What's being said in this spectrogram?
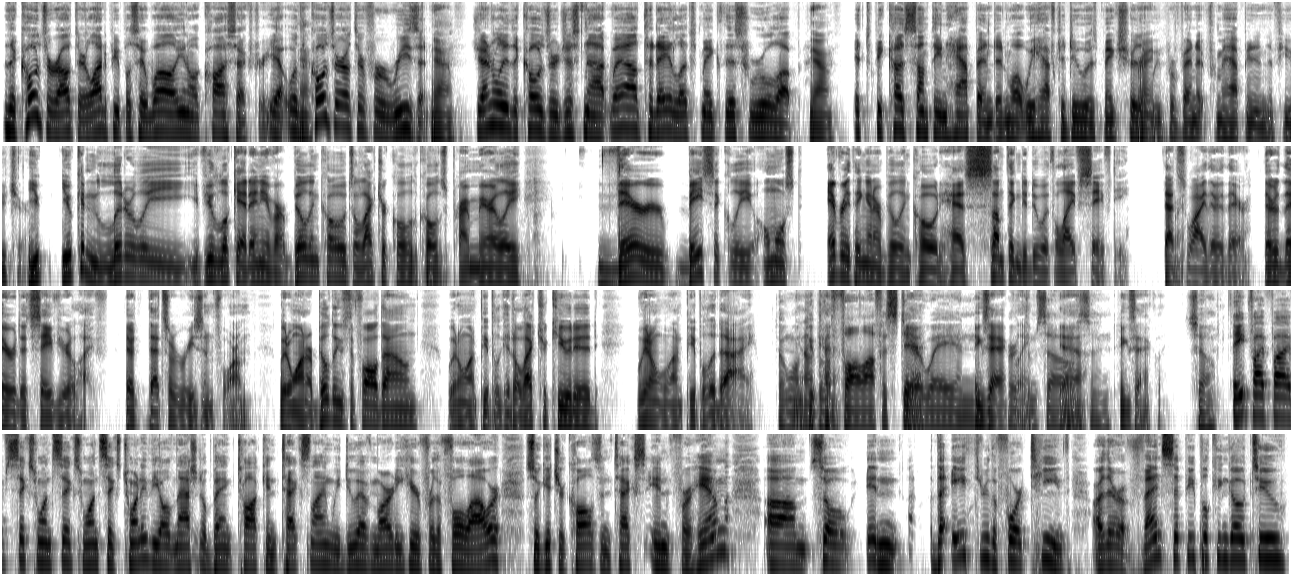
the codes are out there. A lot of people say, "Well, you know, it costs extra." Yeah, well, the codes are out there for a reason. Yeah. Generally, the codes are just not. Well, today let's make this rule up. Yeah. It's because something happened, and what we have to do is make sure that Right. we prevent it from happening in the future. You you can literally, if you look at any of our building codes, electrical codes primarily, they're basically almost everything in our building code has something to do with life safety. That's why they're there. They're there to save your life. That's a reason for them. We don't want our buildings to fall down. We don't want people to get electrocuted. We don't want people to die. Don't want You know, people kinda- to fall off a stairway and Exactly. hurt themselves. Yeah, And exactly. so 855 616 1620, the old National Bank talk and text line. We do have Marty here for the full hour. So get your calls and texts in for him. Um, so in the 8th through the 14th, are there events that people can go to?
